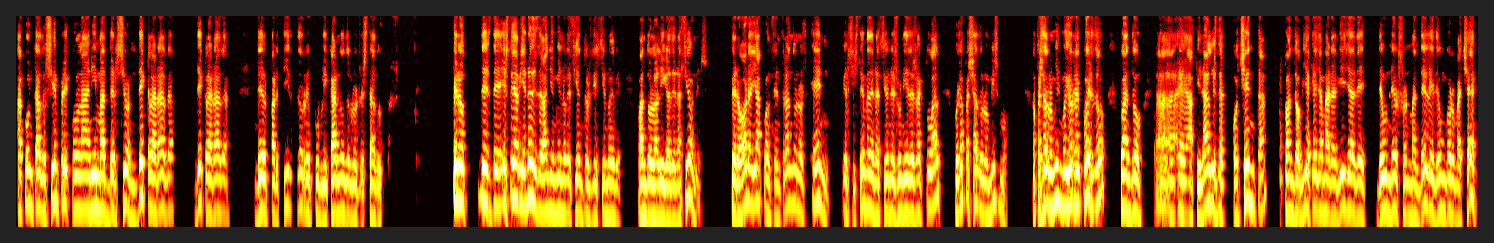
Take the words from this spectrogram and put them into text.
ha contado siempre con la animadversión declarada, declarada del Partido Republicano de los Estados Unidos. Pero desde, esto ya viene desde el año 1919, cuando la Liga de Naciones. Pero ahora ya concentrándonos en el sistema de Naciones Unidas actual, pues ha pasado lo mismo. Ha pasado lo mismo. Yo recuerdo cuando a, eh, a finales de 80, cuando había aquella maravilla de, de un Nelson Mandela y de un Gorbachev,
